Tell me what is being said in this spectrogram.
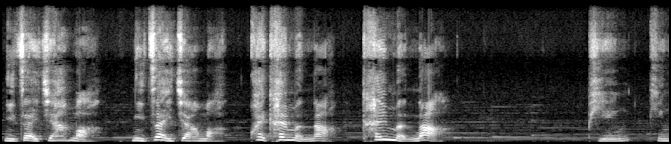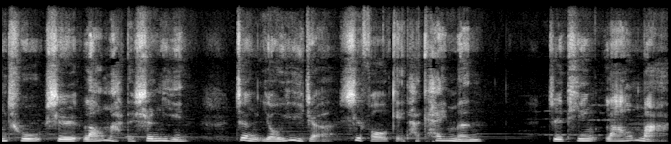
你在家吗？你在家吗？快开门呐！开门呐！平听出是老马的声音。正犹豫着是否给他开门，只听老马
